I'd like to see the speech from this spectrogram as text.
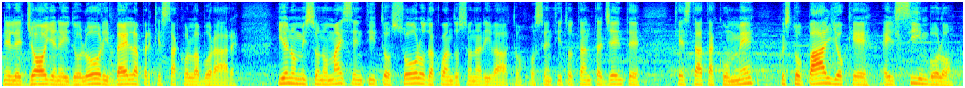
nelle gioie, nei dolori, bella perché sa collaborare. Io non mi sono mai sentito solo da quando sono arrivato, ho sentito tanta gente che è stata con me, questo paglio che è il simbolo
